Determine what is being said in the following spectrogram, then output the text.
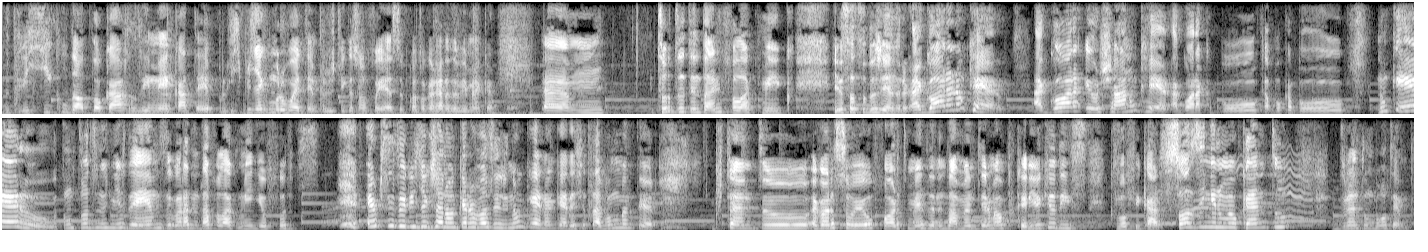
de triciclo, de autocarro, de Imeca até, porque isso é que demorou bem tempo, a justificação foi essa, porque o autocarro era da Vimeca. Um, todos a tentarem falar comigo. E eu só sou do género. Agora não quero. Agora eu já não quero. Agora acabou, acabou, acabou. Não quero. Estão todos nas minhas DMs agora a tentar falar comigo. Eu foda-se. Eu preciso dizer que já não quero vocês. Não quero, não quero. Deixa estar, vou-me manter. Portanto, agora sou eu fortemente a tentar manter-me à porcaria que eu disse. Que vou ficar sozinha no meu canto durante um bom tempo.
